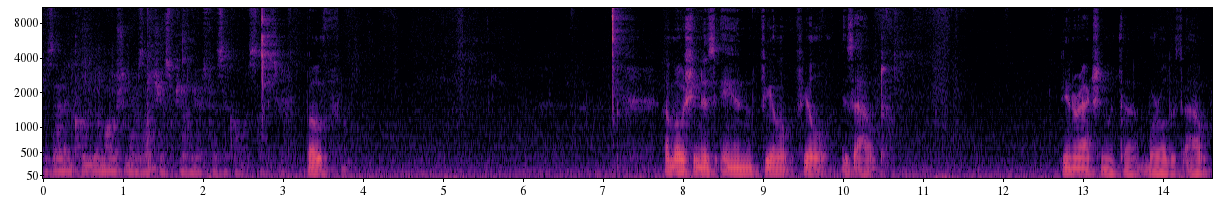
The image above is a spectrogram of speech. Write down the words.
does that include emotion or is that just purely a physical assessment? Both. Emotion is in, feel feel is out. The interaction with the world is out.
